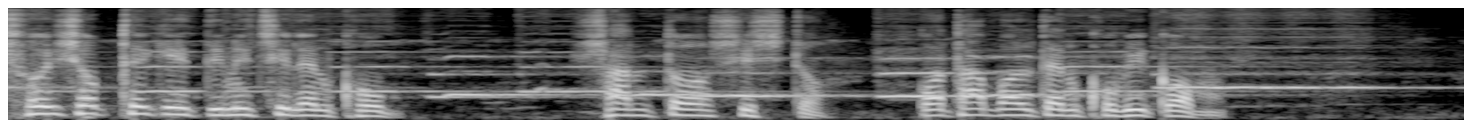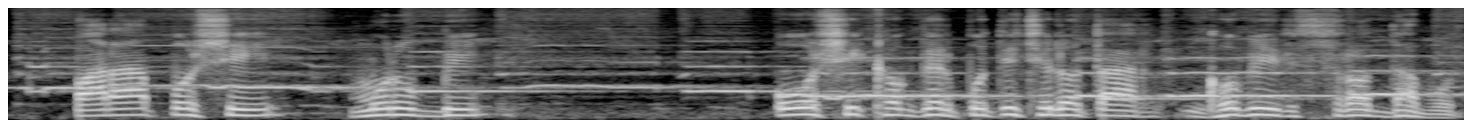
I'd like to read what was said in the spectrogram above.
শৈশব থেকে তিনি ছিলেন খুব শান্ত শিষ্ট কথা বলতেন খুবই কম। পাড়াপড়শি, মুরব্বী ও শিক্ষকদের প্রতি ছিল তার গভীর শ্রদ্ধাবোধ।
